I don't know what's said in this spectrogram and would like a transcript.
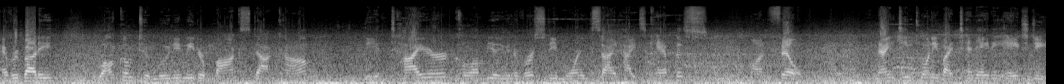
Everybody, welcome to MuniMeterBoXXX.com, the entire Columbia University Morningside Heights campus on film. 1920 by 1080 HD.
